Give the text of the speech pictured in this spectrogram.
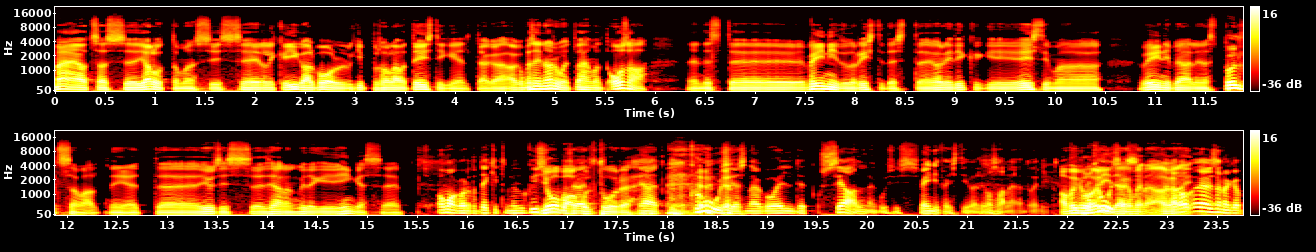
mäe otsas jalutamas, siis seal ikka igal pool kippus olevat eesti keelt, aga, aga ma sain aru, et vähemalt osa nendest äh, veinituristidest olid ikkagi Eestimaa veinipealinnast Põltsamaalt, nii et äh, ju siis seal on kuidagi hinges see. omakorda tekitab nagu küsimuse. joobakultuur. ja, et Gruusias nagu öeldi, et kus seal nagu siis veinifestivali osalejad olid. aga võib-olla olid, aga, aga ühesõnaga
